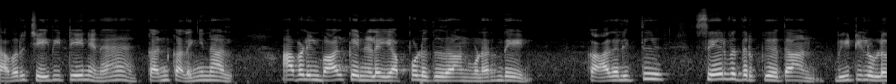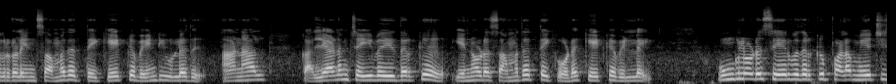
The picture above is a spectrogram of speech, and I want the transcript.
தவறு செய்திட்டேன் என கண் கலங்கினாள். அவளின் வாழ்க்கை நிலை அப்பொழுதுதான் உணர்ந்தேன். காதலித்து சேர்வதற்கு தான் வீட்டில் உள்ளவர்களின் சம்மதத்தை கேட்க வேண்டியுள்ளது. ஆனால் கல்யாணம் செய்வதற்கு என்னோட சம்மதத்தை கூட கேட்கவில்லை. உங்களோடு சேர்வதற்கு பல முயற்சி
